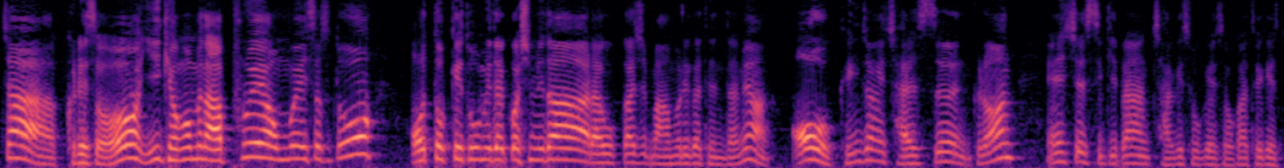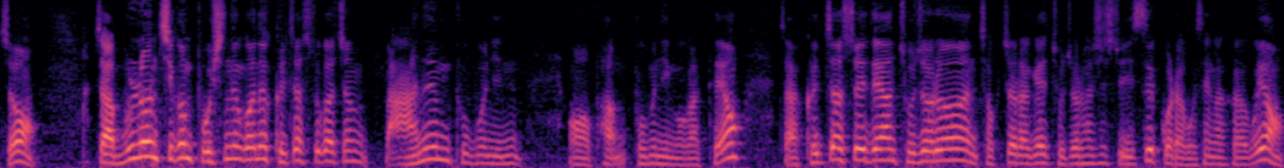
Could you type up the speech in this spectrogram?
자 그래서 이 경험은 앞으로의 업무에 있어서도 어떻게 도움이 될 것입니다. 라고까지 마무리가 된다면 어우 굉장히 잘 쓴 그런 NCS 기반 자기소개서가 되겠죠. 자 물론 지금 보시는 거는 글자 수가 좀 많은 부분인 어, 부분인 것 같아요. 자 글자 수에 대한 조절은 적절하게 조절하실 수 있을 거라고 생각하고요.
